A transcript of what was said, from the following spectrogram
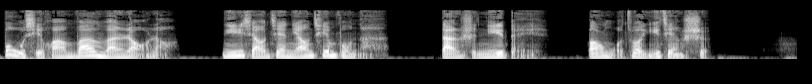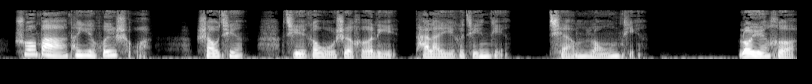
不喜欢弯弯绕绕。你想见娘亲不难，但是你得帮我做一件事。”说罢，他一挥手啊，稍轻，几个武士合力抬来一个金鼎——乾隆鼎。罗云鹤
